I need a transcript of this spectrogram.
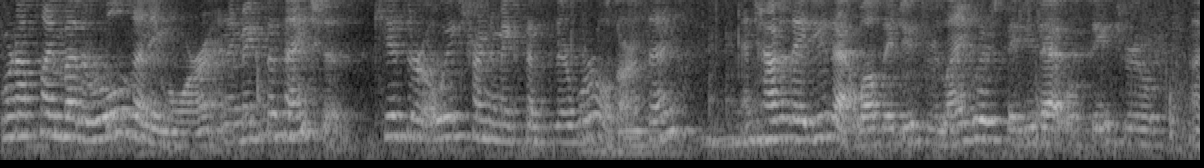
we're not playing by the rules anymore, and it makes us anxious. Kids are always trying to make sense of their world, aren't they? And how do they do that? Well, they do through language, they do that, we'll see through, uh,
